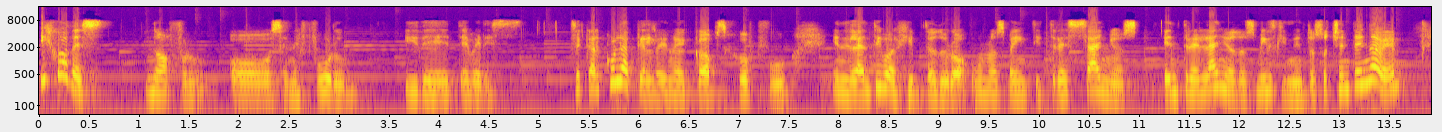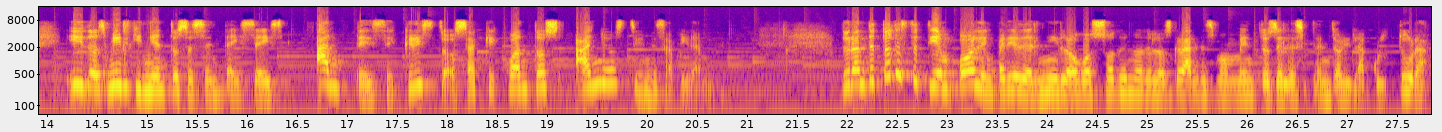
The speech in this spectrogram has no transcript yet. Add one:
Hijo de Snofru o Senefuru y de Teberes. Se calcula que el reino de Cops Hufu en el antiguo Egipto duró unos 23 años, entre el año 2589 y 2566 antes de Cristo. O sea, ¿cuántos años tiene esa pirámide? Durante todo este tiempo, el imperio del Nilo gozó de uno de los grandes momentos del esplendor y la cultura.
